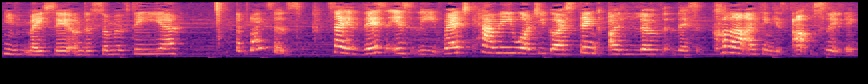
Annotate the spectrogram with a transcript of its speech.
you may see it under some of the, uh, the blazers. So this is the red cami. What do you guys think? I love this colour. I think it's absolutely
